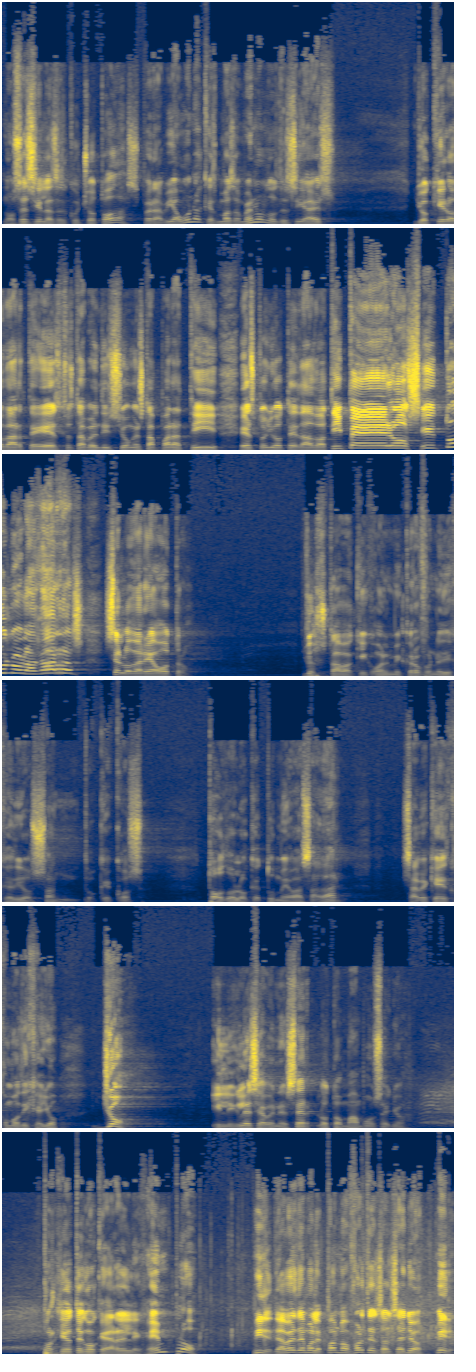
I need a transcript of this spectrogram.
No sé si las escuchó todas, pero había una que más o menos nos decía eso. Yo quiero darte esto, esta bendición está para ti, esto yo te he dado a ti, pero si tú no la agarras, se lo daré a otro. Yo estaba aquí con el micrófono y dije, Dios santo, qué cosa todo lo que tú me vas a dar. ¿Sabe qué? Como dije yo, yo y la iglesia Benecer lo tomamos, Señor. Porque yo tengo que dar el ejemplo. Mire, vez démosle palmas fuertes al Señor. Mire.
